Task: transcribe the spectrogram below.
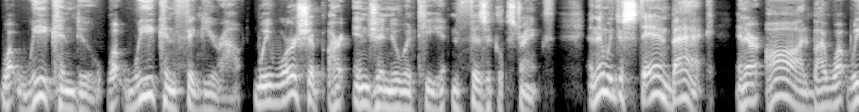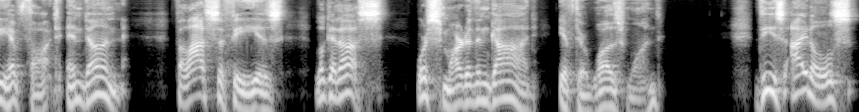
what we can do, what we can figure out. We worship our ingenuity and physical strength. And then we just stand back and are awed by what we have thought and done. Philosophy is look at us. We're smarter than God, if there was one. These idols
